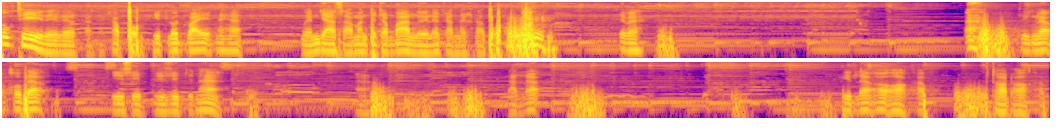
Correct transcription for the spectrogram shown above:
ทุกที่เลยแล้วกันนะครับ ผมติดรถไว้นะฮะเหมือนยาสามัญประจำบ้านเลยแล้วกันนะครับผมใช่ไหมอะถึงแล้วครบแล้ว40 40.5 ดแล้วผิดแล้วเอาออกครับ ถอดออกครับ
